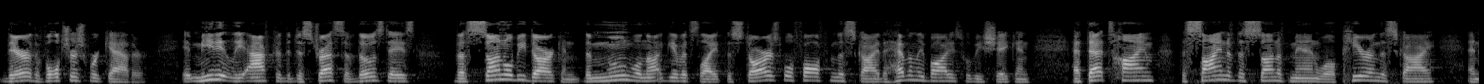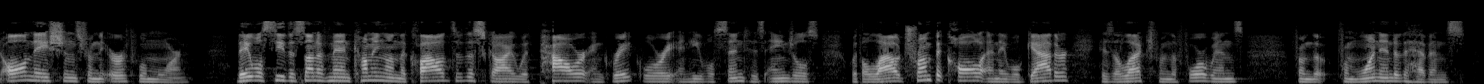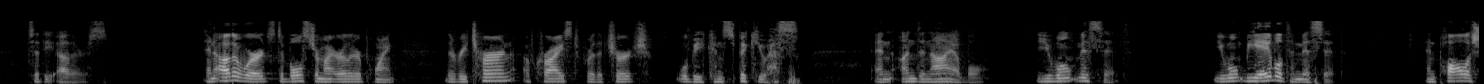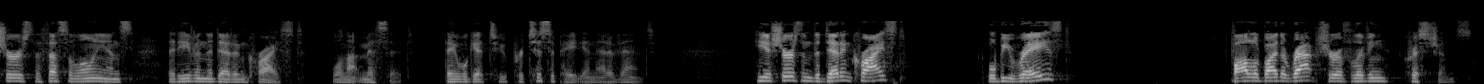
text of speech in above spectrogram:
There the vultures will gather. Immediately after the distress of those days, the sun will be darkened, the moon will not give its light, the stars will fall from the sky, the heavenly bodies will be shaken. At that time, the sign of the Son of Man will appear in the sky, and all nations from the earth will mourn. They will see the Son of Man coming on the clouds of the sky with power and great glory, and he will send his angels with a loud trumpet call, and they will gather his elect from the four winds, from, the, from one end of the heavens to the others. In other words, to bolster my earlier point, the return of Christ for the church will be conspicuous and undeniable. You won't miss it. You won't be able to miss it. And Paul assures the Thessalonians that even the dead in Christ will not miss it. They will get to participate in that event. He assures them the dead in Christ will be raised, followed by the rapture of living Christians.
